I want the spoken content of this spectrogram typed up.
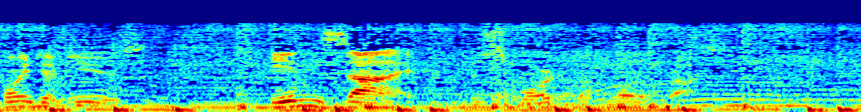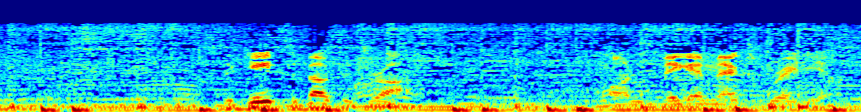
point of views inside sport of motocross. The gate's about to drop on Big MX Radio.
